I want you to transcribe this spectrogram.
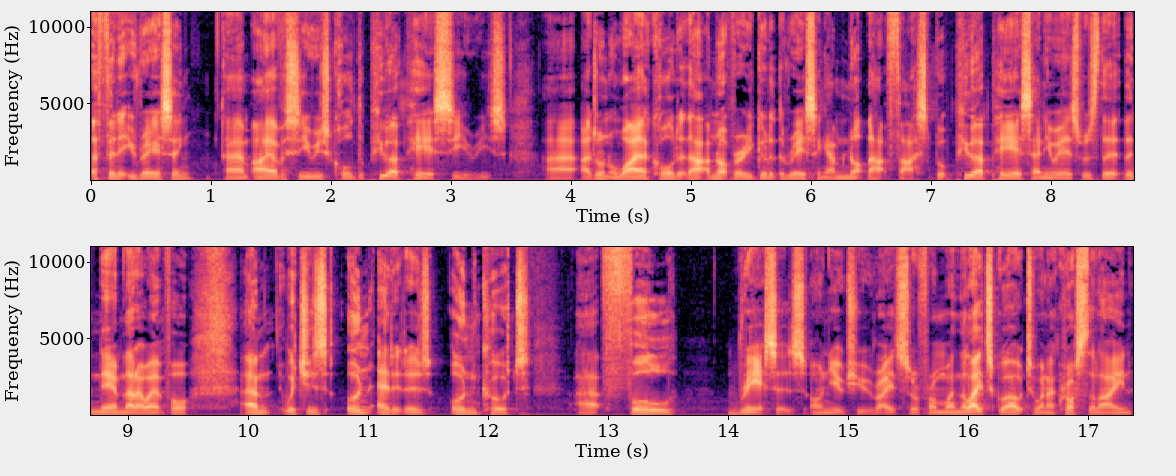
Affinity Racing. Um, I have a series called the Pure Pace series. Uh, I don't know why I called it that. I'm not very good at the racing. I'm not that fast. But Pure Pace, anyways, was the, the name that I went for, um, which is unedited, uncut, uh, full races on YouTube, right? So from when the lights go out to when I cross the line,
